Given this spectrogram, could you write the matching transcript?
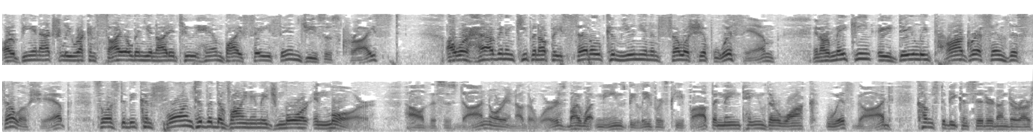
are being actually reconciled and united to Him by faith in Jesus Christ, our having and keeping up a settled communion and fellowship with Him, and are making a daily progress in this fellowship so as to be conformed to the divine image more and more. How this is done, or in other words, by what means believers keep up and maintain their walk with God, comes to be considered under our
